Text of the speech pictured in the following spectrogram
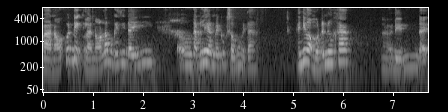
và nó quyết định là nó là một cái gì đấy uh, gắn liền với cuộc sống của người ta. Thế nhưng ở một đất nước khác uh, đến đấy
